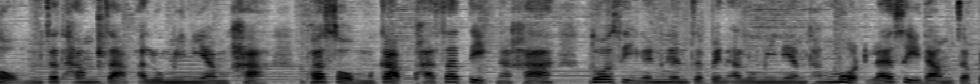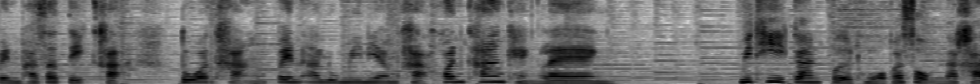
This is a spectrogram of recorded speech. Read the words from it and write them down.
สมจะทำจากอลูมิเนียมค่ะ ผสมกับพลาสติกนะคะ ตัวสีเงินเงินจะเป็นอลูมิเนียมทั้งหมด และสีดำจะเป็นพลาสติกค่ะ ตัวถังเป็นอลูมิเนียมค่ะค่อนข้างแข็งแรง วิธีการเปิดหัวผสมนะคะ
